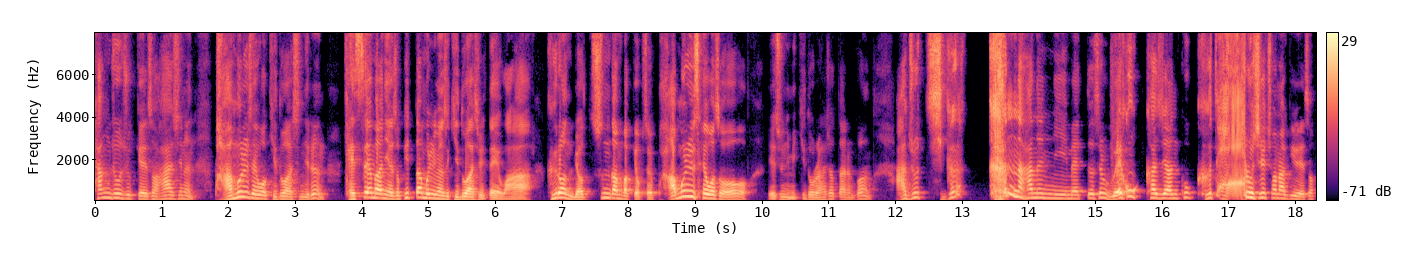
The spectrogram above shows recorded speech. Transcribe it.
창조주께서 하시는 밤을 새워 기도하신 일은 겟세마니에서 피땀 흘리면서 기도하실 때와 그런 몇 순간밖에 없어요. 밤을 세워서 예수님이 기도를 하셨다는 건 아주 지극한 하느님의 뜻을 왜곡하지 않고 그대로 실천하기 위해서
